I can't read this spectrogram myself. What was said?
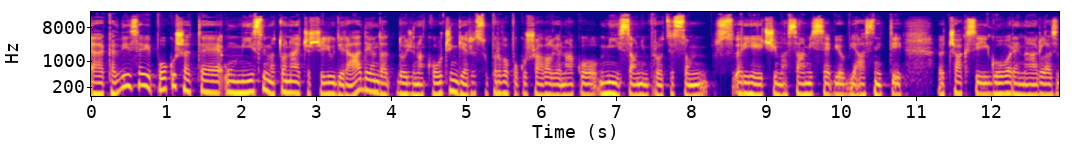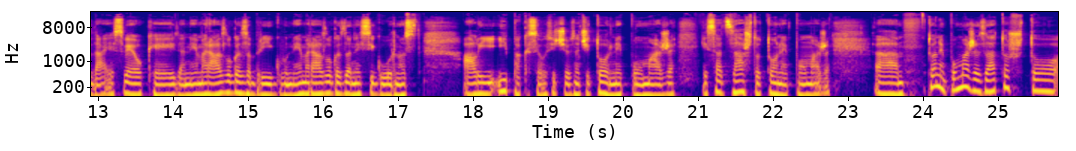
e, kad vi sebi pokušate u mislima, to najčešće ljudi rade i onda dođu na coaching jer su prvo pokušavali onako onim procesom s riječima sami sebi objasniti, e, čak si i govore naglas da je sve ok, da nema razloga za brigu, nema razloga za nesigurnost, ali ipak se osjećaju, znači to ne pomaže. I sad zašto to ne pomaže? to ne pomaže zato što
